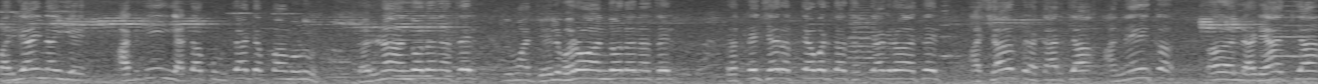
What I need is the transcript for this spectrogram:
पर्याय नाही आहे अगदी याचा पुढचा टप्पा म्हणून धरणं आंदोलन असेल किंवा जेलभरो आंदोलन असेल प्रत्यक्ष रस्त्यावरचा सत्याग्रह असेल अशा प्रकारच्या अनेक लढ्याच्या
